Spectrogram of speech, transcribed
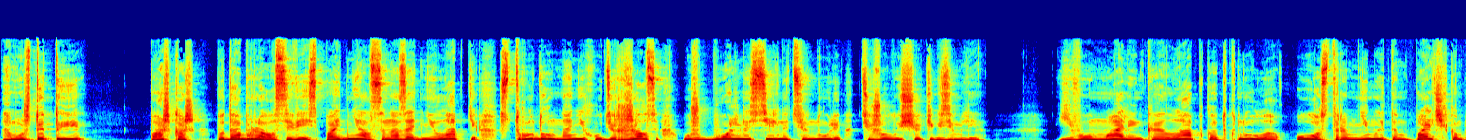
А может и ты? Пашка аж подобрался весь, поднялся на задние лапки, с трудом на них удержался, уж больно сильно тянули тяжелые щеки к земле. Его маленькая лапка ткнула острым немытым пальчиком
